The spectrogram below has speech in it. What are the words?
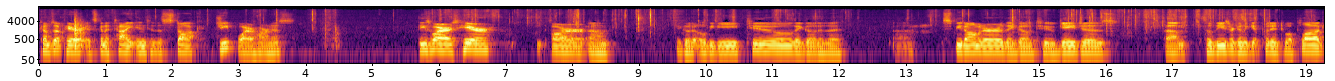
Comes up here, it's going to tie into the stock Jeep wire harness. These wires here are, um, they go to OBD2, they go to the uh, speedometer, they go to gauges. Um, so these are going to get put into a plug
